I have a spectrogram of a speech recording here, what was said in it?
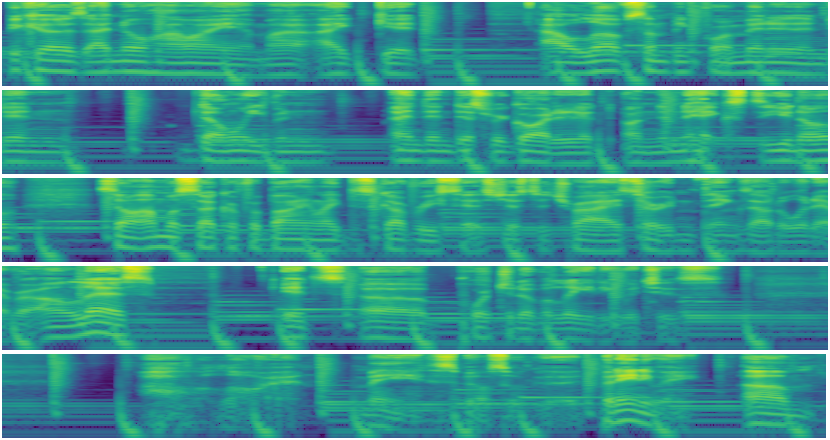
because i know how i am. I, I get i'll love something for a minute and then don't even and then disregard it on the next you know? So i'm a sucker for buying like discovery sets just to try certain things out or whatever unless it's a portrait of a lady which is man, it smells so good. But anyway, um,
